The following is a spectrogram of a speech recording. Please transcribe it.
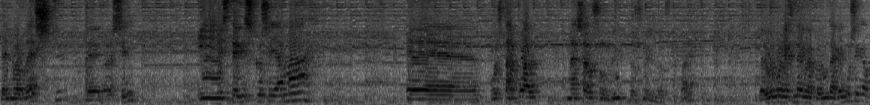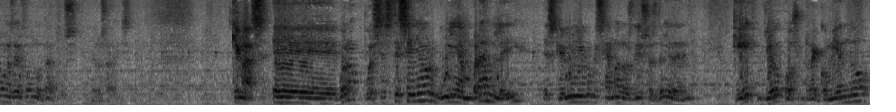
del nordeste de Brasil, y este disco se llama eh, pues tal cual, Nassau Zumbi 2002, ¿vale? Pero luego hay gente que me pregunta, ¿qué música pones de fondo? Tal, pues ya lo sabéis. ¿Qué más? Eh, bueno, pues este señor, William Bramley, escribió un libro que se llama Los dioses del Edén, que yo os recomiendo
